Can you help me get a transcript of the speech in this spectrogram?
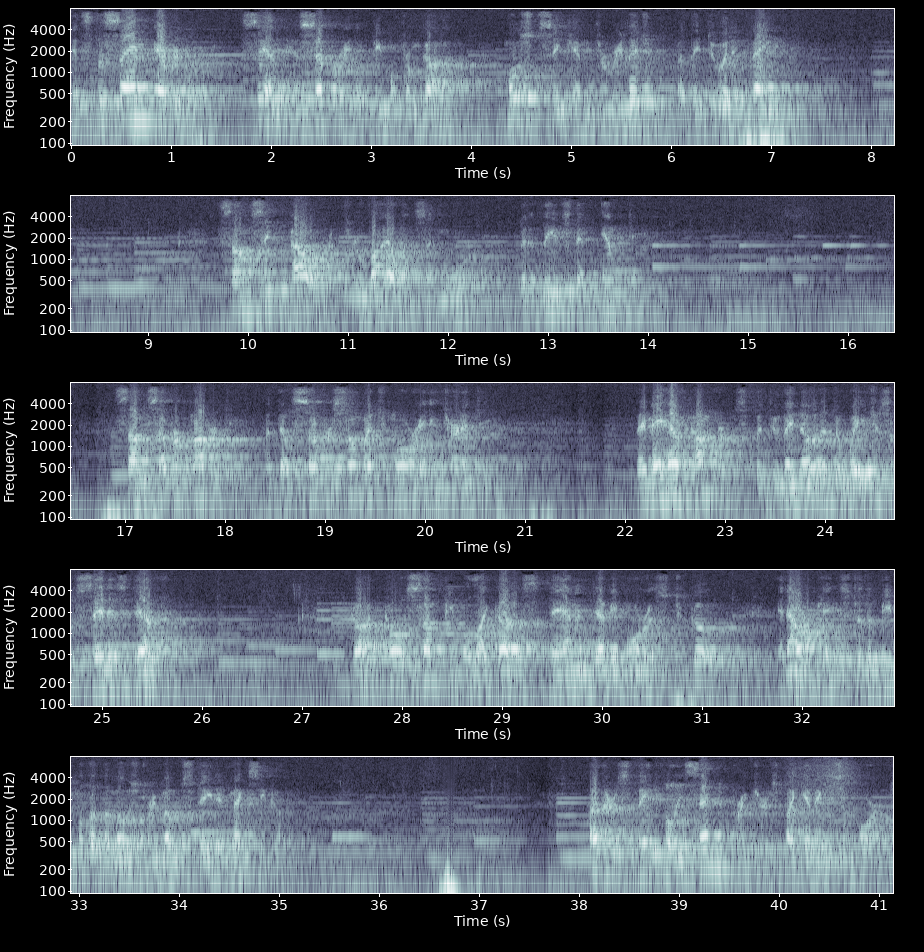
It's the same everywhere. Sin has separated people from God. Most seek Him through religion, but they do it in vain. Some seek power through violence and war, but it leaves them empty some suffer poverty, but they'll suffer so much more in eternity. They may have comforts, but do they know that the wages of sin is death? God calls some people like us, Dan and Debbie Morris, to go in our case to the people of the most remote state in Mexico. Others faithfully send preachers by giving support.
